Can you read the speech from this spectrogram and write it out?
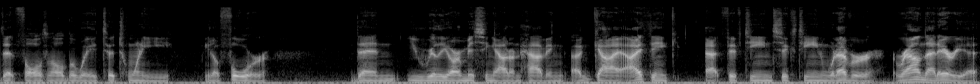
that falls all the way to twenty, you know, four, then you really are missing out on having a guy. I think at 15, 16, whatever around that area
